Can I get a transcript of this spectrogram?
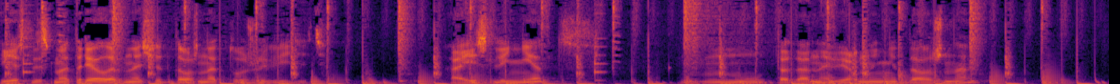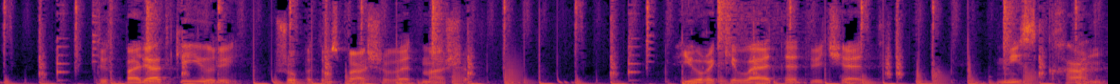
Если смотрела, значит, должна тоже видеть. А если нет, ну, тогда, наверное, не должна. «Ты в порядке, Юрий?» – шепотом спрашивает Маша. Юра кивает и отвечает – Мисс Кхан,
